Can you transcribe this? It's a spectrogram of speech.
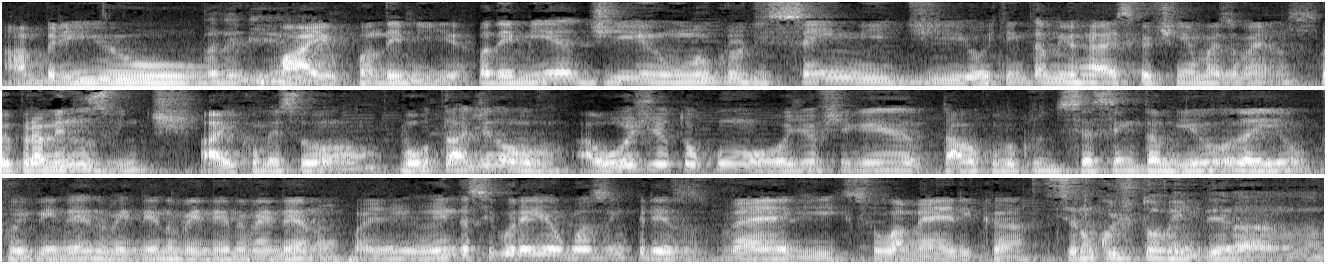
abril, Pandemia. maio, pandemia. Pandemia de um lucro de 100 mil, de 80 mil reais que eu tinha mais ou menos, foi pra menos 20. Aí começou a voltar de novo. Ah, Hoje eu tô com, hoje eu cheguei, eu tava com lucro de 60 mil, daí eu fui vendendo, vendendo, vendendo, vendendo. Mas eu ainda segurei algumas empresas, VEG, Sul América. Você não cogitou vender na, na,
